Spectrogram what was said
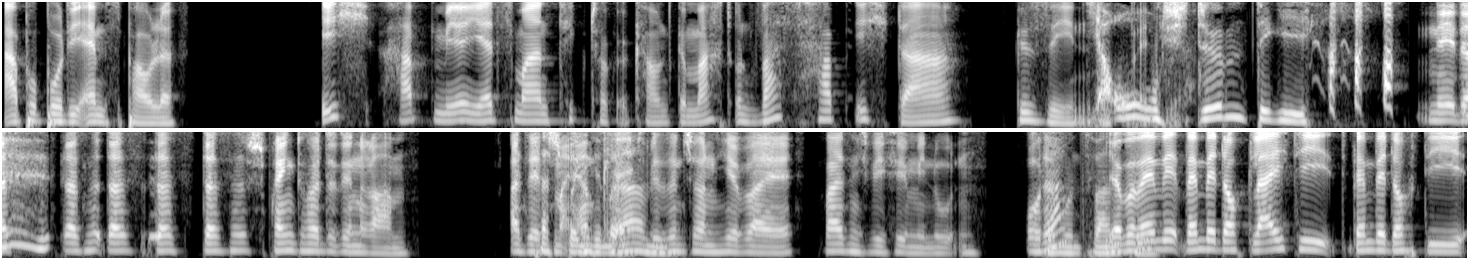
Apropos DMs, Paule. Ich habe mir jetzt mal einen TikTok-Account gemacht und was habe ich da gesehen? Ja, oh, stimmt, Diggi. Nee, das, das, das, das, das sprengt heute den Rahmen. Also Das jetzt mal sprengt den ernsthaft, wir sind schon hier bei, weiß nicht wie viele Minuten. Oder? 25. Ja, aber wenn wir, wenn wir doch gleich die, wenn wir doch die,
